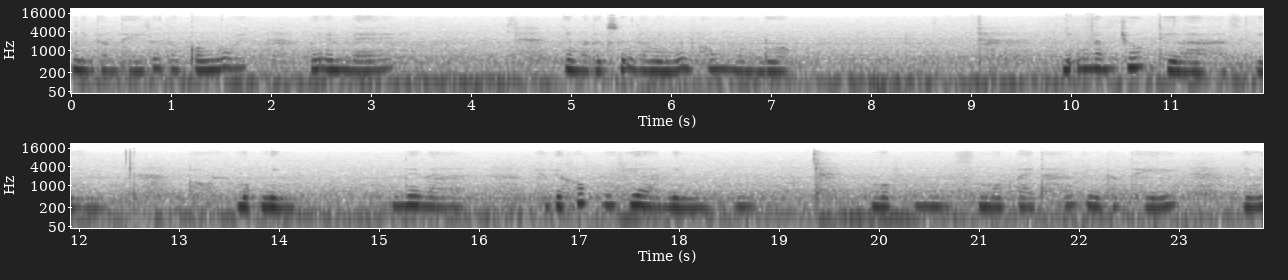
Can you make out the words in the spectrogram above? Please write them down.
Mình cảm thấy rất là có lỗi với em bé nhưng mà thực sự là mình vẫn không ngừng được. Những năm trước thì là mình ở một mình. Nên là cái việc khóc đôi khi là mình một một vài tháng thì mình cảm thấy nhớ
